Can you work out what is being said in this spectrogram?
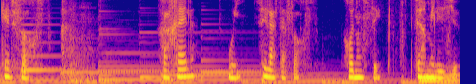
Quelle force Rachel, oui, c'est là sa force. Renoncer, fermer les yeux,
